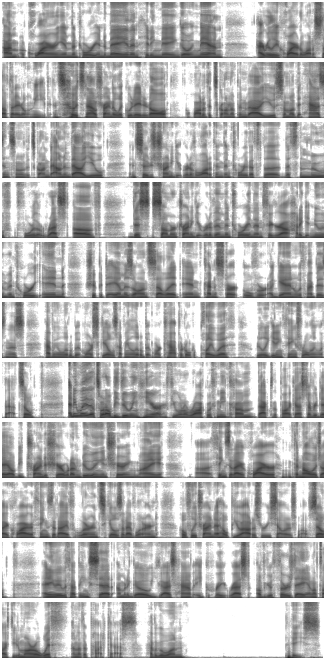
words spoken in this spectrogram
I'm acquiring inventory into May and then hitting May and going, man, I really acquired a lot of stuff that I don't need. And so it's now trying to liquidate it all a lot of it's gone up in value, some of it hasn't, some of it's gone down in value. And so just trying to get rid of a lot of inventory. That's the that's the move for the rest of this summer trying to get rid of inventory and then figure out how to get new inventory in, ship it to Amazon, sell it, and kind of start over again with my business, having a little bit more skills, having a little bit more capital to play with really getting things rolling with that. So, anyway, that's what I'll be doing here. If you want to rock with me, come back to the podcast every day. I'll be trying to share what I'm doing and sharing my uh, things that I acquire, the knowledge I acquire, things that I've learned, skills that I've learned, hopefully trying to help you out as a reseller as well. So, anyway, with that being said, I'm going to go. You guys have a great rest of your Thursday, and I'll talk to you tomorrow with another podcast. Have a good one. Peace.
